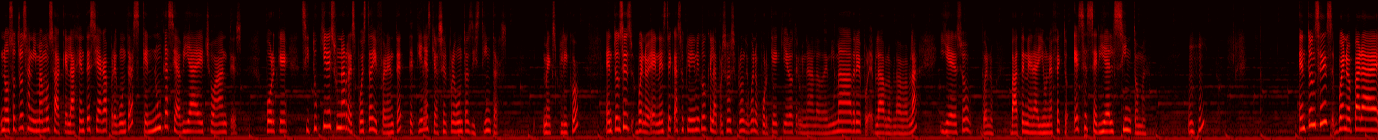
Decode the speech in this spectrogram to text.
nosotros animamos a que la gente se haga preguntas que nunca se había hecho antes. Porque si tú quieres una respuesta diferente, te tienes que hacer preguntas distintas. ¿Me explico? Entonces, bueno, en este caso clínico que la persona se pregunte, bueno, ¿por qué quiero terminar al lado de mi madre? Bla, bla, bla, bla, bla. Y eso, bueno, va a tener ahí un efecto. Ese sería el síntoma. Entonces, bueno, para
